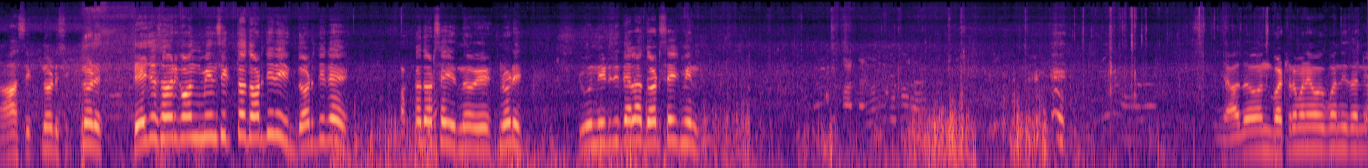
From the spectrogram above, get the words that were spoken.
ಹಾ ಸಿಕ್ತು ನೋಡಿ ಸಿಕ್ತು ನೋಡಿ. ತೇಜಸ್ ಅವ್ರಿಗೆ ಒಂದು ಮೀನು ಸಿಕ್ತು ದೊಡ್ಡದಿದೆ ಇದು ದೊಡ್ಡದಿದೆ ಪಕ್ಕ ದೊಡ್ಡ ಸೈಜ್ ನೋಡಿ ನೋಡಿ. ಇವ್ನು ಹಿಡಿದಿದ್ದೆಲ್ಲ ದೊಡ್ಡ ಸೈಜ್ ಮೀನು. ಯಾವುದೋ ಒಂದು ಭಟ್ರ ಮನೆ ಹೋಗಿ ಬಂದಿದ್ದಾನೆ.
